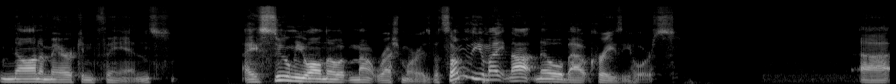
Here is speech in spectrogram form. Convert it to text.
non American fans. I assume you all know what Mount Rushmore is, but some of you might not know about Crazy Horse. Uh,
